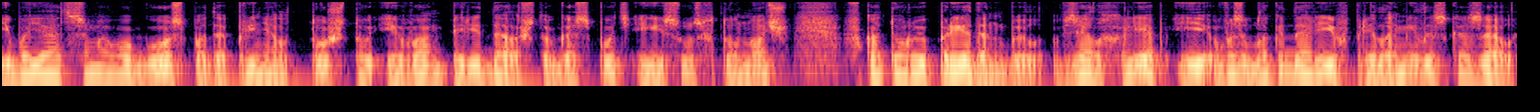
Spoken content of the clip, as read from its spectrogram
ибо я от самого Господа принял то, что и вам передал, что Господь Иисус в ту ночь, в которую предан был, взял хлеб и, возблагодарив, преломил и сказал,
